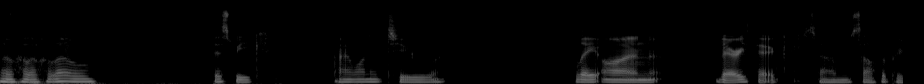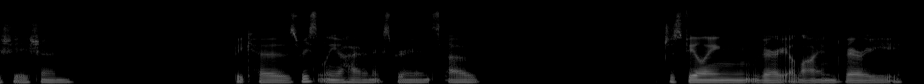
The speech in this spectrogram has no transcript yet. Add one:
Hello, hello, hello. This week, I wanted to lay on very thick some self appreciation because recently I had an experience of just feeling very aligned, very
